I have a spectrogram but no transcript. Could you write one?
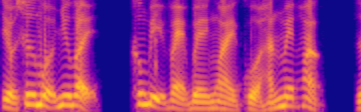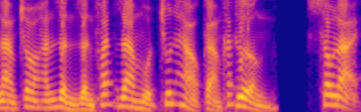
Tiểu sư muội như vậy, không bị vẻ bề ngoài của hắn mê hoặc, làm cho hắn dần dần phát ra một chút hảo cảm khác thường. Sau lại,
